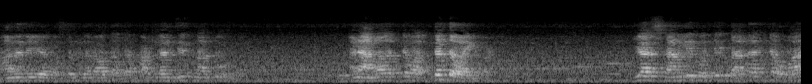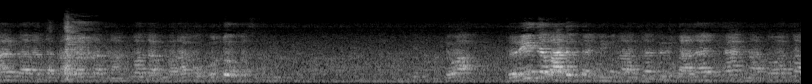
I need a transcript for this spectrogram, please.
माननीय वसंतराव दादा पाटलांचेच नातू आणि आम्हाला तेव्हा अत्यंत वाईट वाटलं या सांगलीमध्ये दादांच्या वारंदाराचा दादांचा नातवाचा पराभव होतो कसा तेव्हा जरी ते भाजपचा जिंकला असला तरी दादांच्या नातवाचा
